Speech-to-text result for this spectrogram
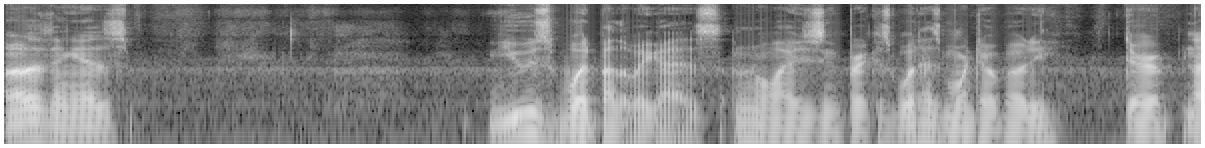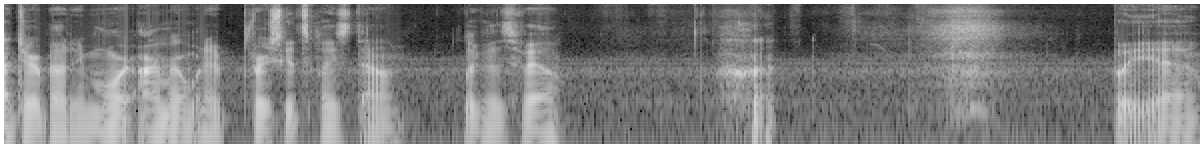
Another thing is, use wood. By the way, guys, I don't know why I was using brick because wood has more durability. Durab not durability, more armor when it first gets placed down. Look at this fail. but yeah,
